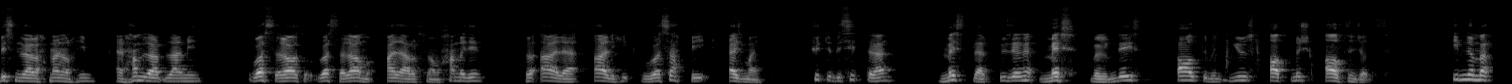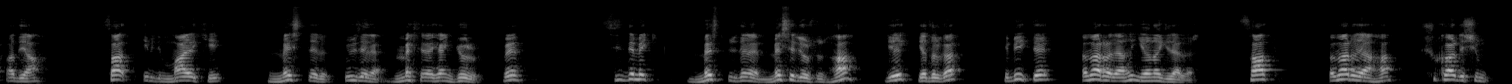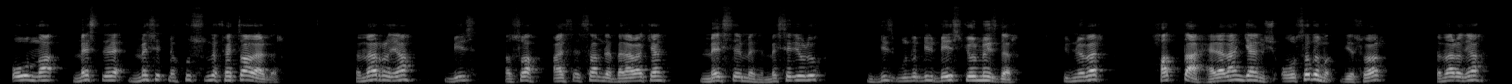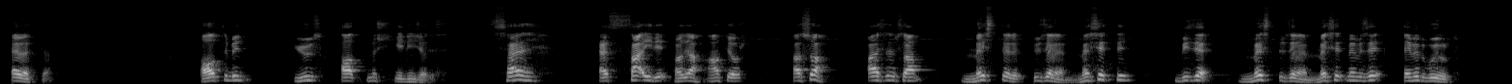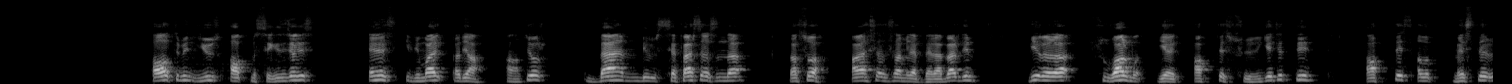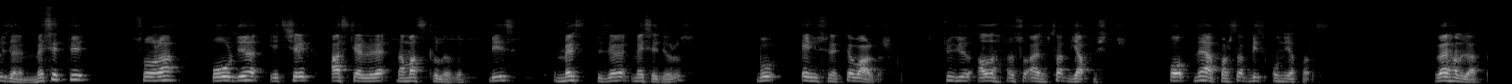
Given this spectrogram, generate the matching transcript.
Bismillahirrahmanirrahim. Elhamdülillahi Rabbil Alemin. Ve salatu ve selamu ala Resulü Muhammedin ve ala alihi ve sahbi ecmain. Kütüb-i Sitte'den mesler üzerine mes bölümündeyiz. 6166. hadis. İbn Ömer radıyallahu Sa'd İbni Malik'i mesleri üzerine meslederken görür ve siz demek mes üzerine mes ediyorsunuz ha? Direkt yadırgar ve birlikte Ömer radıyallahu yanına giderler. Sa'd Ömer radıyallahu şu kardeşim oğluna meslere mes etme hususunda fetva verdiler. Ömer anh, biz Resulullah aleyhisselam ile beraberken meslerimizi mes ediyorduk. Biz bunda bir beis görmeyiz der. İbn Ömer hatta helalden gelmiş olsa da mı diye sorar. Ömer anh, evet der. 6167. hadis. Sel Es-Saidi radıyallahu anlatıyor. Resulullah aleyhisselam mesleri üzerine mesetti. Bize mes üzerine meshetmemize emir buyurdu. 6168. hadis. Enes İbni Malik radıyallahu anlatıyor. Ben bir sefer sırasında Resulullah aleyhisselam ile beraberdim. Bir ara su var mı diyerek abdest suyunu getirtti. Abdest alıp mesler üzerine mesetti. Sonra orduya yetişerek askerlere namaz kılırdı. Biz mes üzerine mes ediyoruz. Bu ehl sünnette vardır. Çünkü Allah Resulü Aleyhisselam yapmıştır. O ne yaparsa biz onu yaparız. Velhamdülillah.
